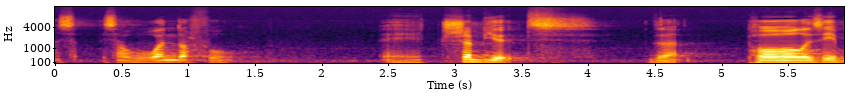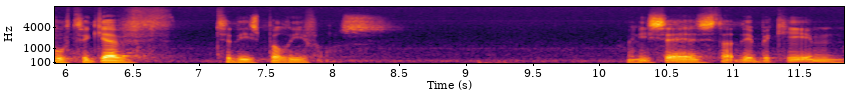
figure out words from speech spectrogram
It's, a wonderful uh, tribute that Paul is able to give to these believers when he says that they became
